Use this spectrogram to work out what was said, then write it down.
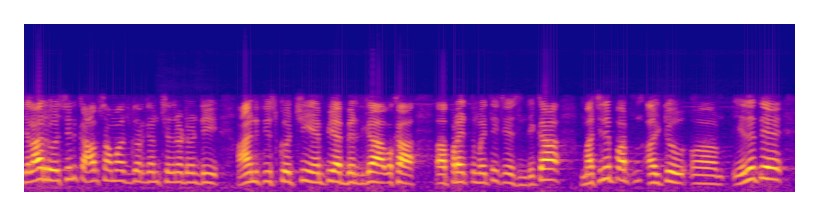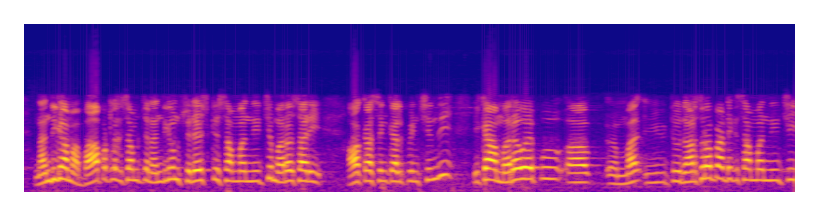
కిలారి రోషిని కాపు సామాజిక వర్గానికి చెందినటువంటి ఆయన తీసుకొచ్చి ఎంపీ అభ్యర్థిగా ఒక ప్రయత్నం అయితే చేసింది. ఇక మచిలీపట్నం ఇటు ఏదైతే నందిగామ బాపట్లకు సంబంధించిన నందిగం సురేష్కి సంబంధించి మరోసారి అవకాశం కల్పించింది. ఇక మరోవైపు ఇటు నరసరావుపేటకి సంబంధించి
